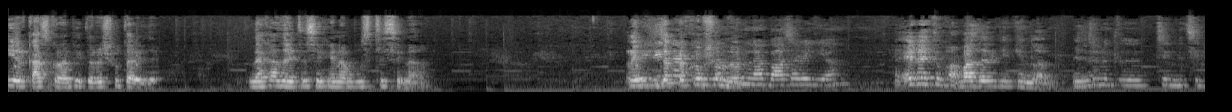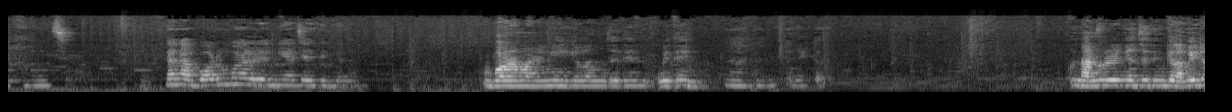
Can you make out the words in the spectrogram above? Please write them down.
ইয়ের কাজ করার ভিতরে যে। দেখা যাইতেছে কিনা বুঝতেছি না। এই হিজাবটা খুব সুন্দর। বাজারে গিয়া? এটাই তো বাজারে গিয়ে কিনলাম। এই জন্য তো চিনি চিনি না না বড় মার নিয়ে দিন গেলাম। বড় মারে নিয়ে গেলাম যেদিন ওই দিন? হুম হুম এটা নানুরে নিয়ে যেদিন গেলাম এটা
